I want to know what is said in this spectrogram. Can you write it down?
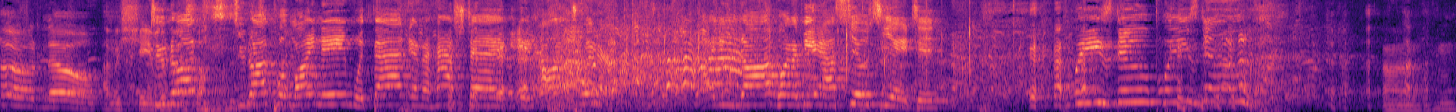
oh no! I'm ashamed do of not, myself. do not put my name with that and a hashtag in, on Twitter. I do not want to be associated. Please do, please do. Um,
